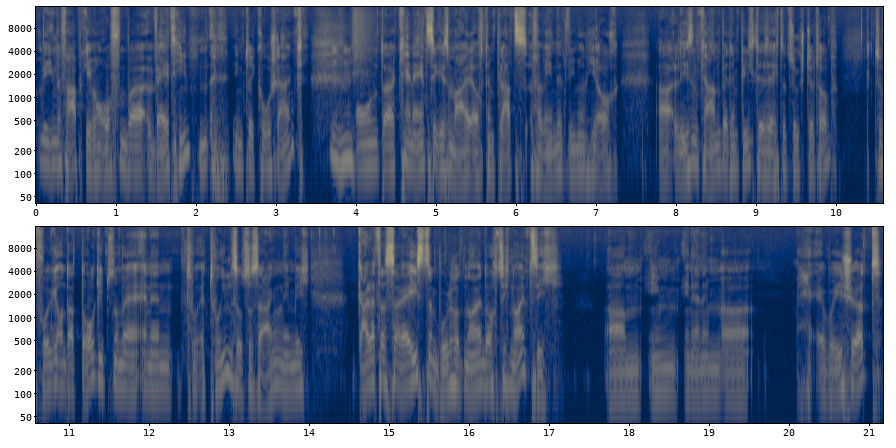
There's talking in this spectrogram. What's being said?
wegen der Farbgebung offenbar weit hinten im Trikotschrank und äh, kein einziges Mal auf dem Platz verwendet, wie man hier auch äh, lesen kann bei dem Bild, das ich dazu gestellt habe. Zufolge, und auch da gibt es nochmal einen äh, Twin sozusagen, nämlich Galatasaray Istanbul hat 89-90 ähm, im, in einem äh, Away-Shirt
